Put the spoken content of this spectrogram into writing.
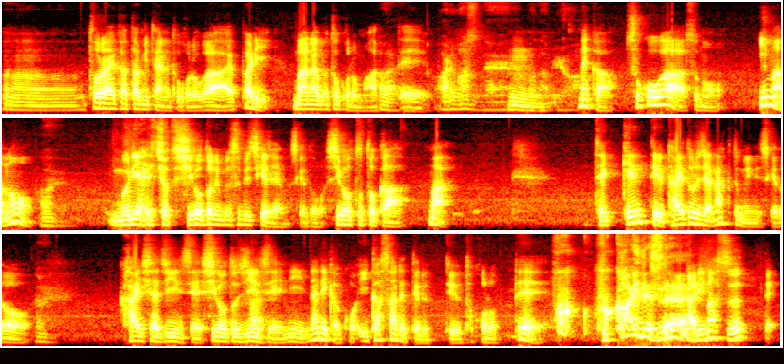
うーん捉え方みたいなところがやっぱり学ぶところもあって、ありますね、うん。学びは。なんかそこがその今のはい。無理やりちょっと仕事に結びつけちゃいますけど仕事とかまあ鉄拳っていうタイトルじゃなくてもいいんですけど、はい会社人生仕事人生に何かこう生かされてるっていうところって深いですあね。りますって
